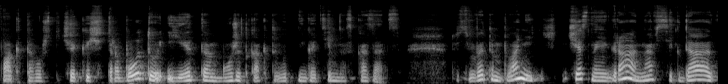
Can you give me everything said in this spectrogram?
факт того, что человек ищет работу, и это может как-то вот негативно сказаться. То есть в этом плане честная игра, она всегда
